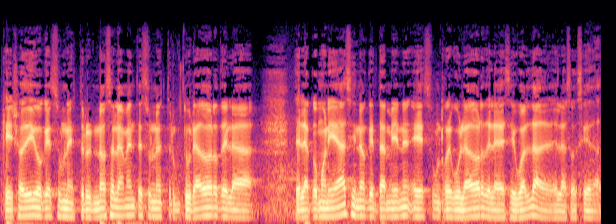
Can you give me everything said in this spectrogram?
que yo digo que es un no solamente es un estructurador de la, de la comunidad, sino que también es un regulador de las desigualdades de la sociedad.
